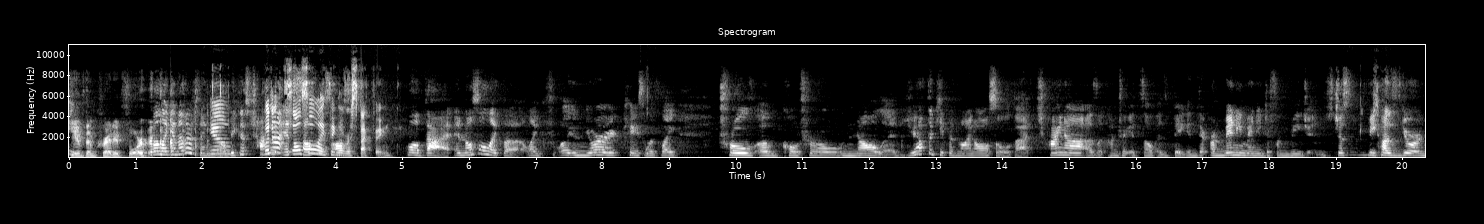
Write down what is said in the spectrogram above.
give them credit for. But like another thing Yeah, though, because China But it's itself also, I is think, a respect thing. well that, and also like the like uh, in your case with like trove of cultural knowledge, you have to keep in mind also that China as a country itself is big, and there are many many different regions. Just because your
